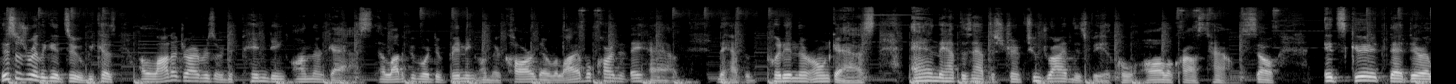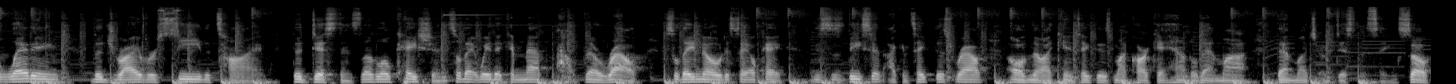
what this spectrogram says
This is really good too because a lot of drivers are depending on their gas. A lot of people are depending on their car, their reliable car that they have. They have to put in their own gas and they have to have the strength to drive this vehicle all across town. So it's good that they're letting the driver see the time the distance, the location, so that way they can map out their route so they know to say, okay, this is decent. I can take this route. Oh no, I can't take this. My car can't handle that my that much of distancing. So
